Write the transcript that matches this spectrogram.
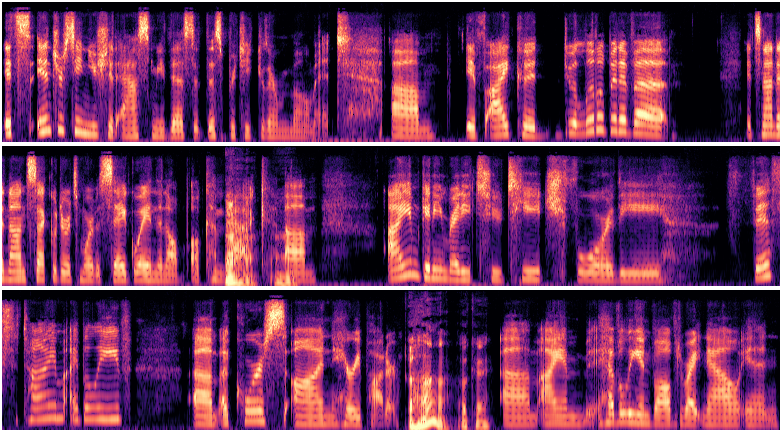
It's interesting you should ask me this at this particular moment. Um, if I could do a little bit of a, it's not a non sequitur, it's more of a segue, and then I'll, I'll come Uh-huh, back. uh-huh. Um, I am getting ready to teach for the fifth time, I believe, um, a course on Harry Potter. Uh-huh. Okay. Um, I am heavily involved right now in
